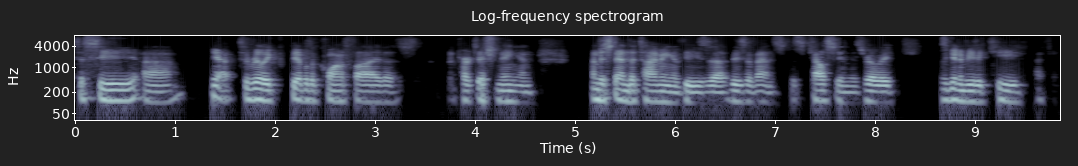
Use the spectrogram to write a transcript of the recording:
to see, uh, yeah, to really be able to quantify this, the partitioning and understand the timing of these uh, these events. Because calcium is really is going to be the key, I think.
